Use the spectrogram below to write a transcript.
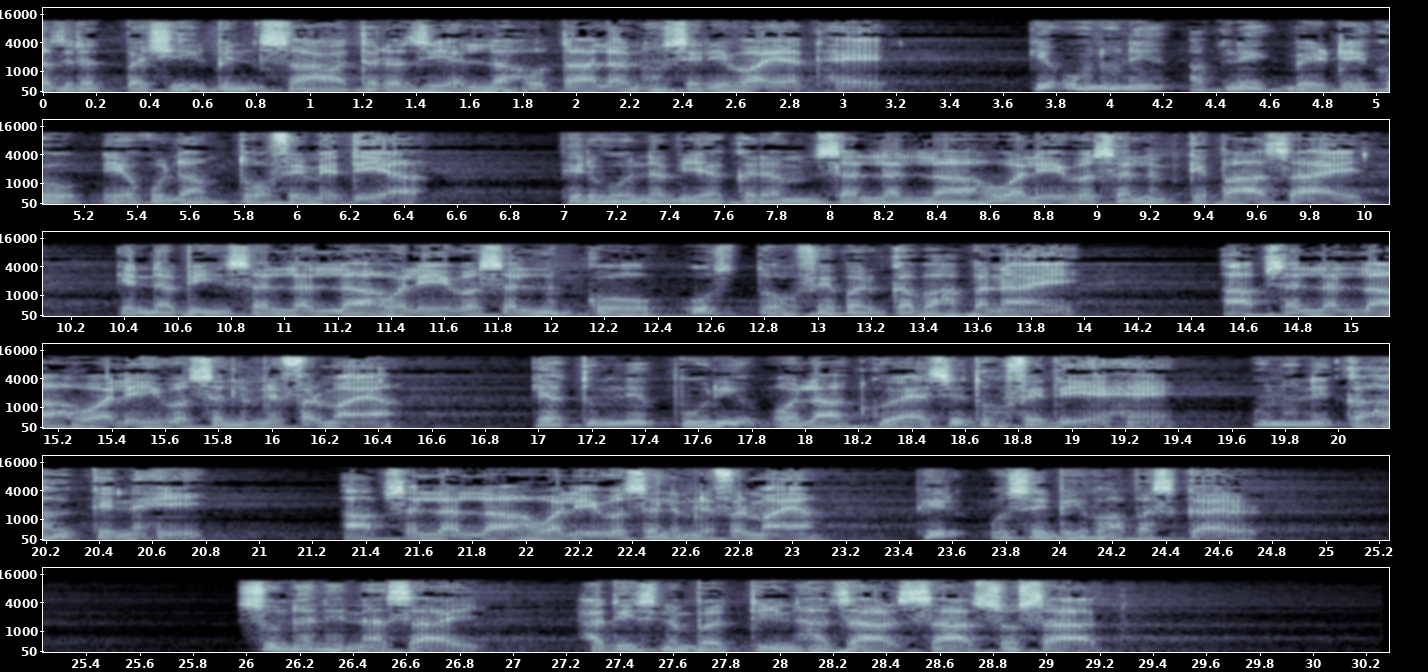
حضرت بشیر بن سعد رضی اللہ تعالیٰ عنہ سے روایت ہے کہ انہوں نے اپنے ایک بیٹے کو ایک غلام تحفے میں دیا۔ پھر وہ نبی اکرم صلی اللہ علیہ وسلم کے پاس آئے کہ نبی صلی اللہ علیہ وسلم کو اس تحفے پر گواہ بنائے۔ آپ صلی اللہ علیہ وسلم نے فرمایا، کیا تم نے پوری اولاد کو ایسے تحفے دیے ہیں؟ انہوں نے کہا کہ نہیں۔ آپ صلی اللہ علیہ وسلم نے فرمایا، پھر اسے بھی واپس کر۔ سنن نسائی، حدیث نمبر تین ہزار سات سو سات۔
